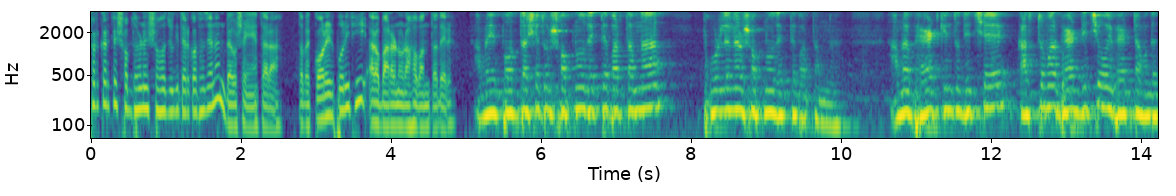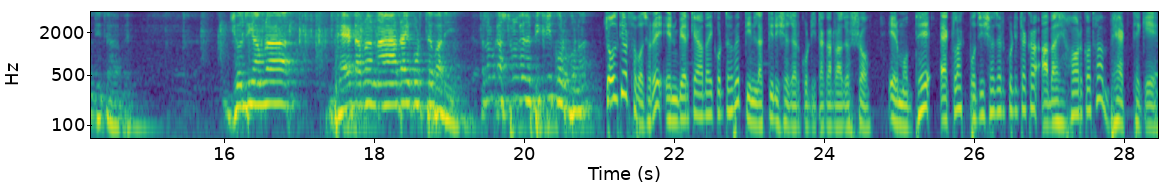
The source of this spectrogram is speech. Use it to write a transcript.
সরকারকে সব ধরনের সহযোগিতার কথা জানান ব্যবসায়ী নেতারা। তবে করের পরিধি আরও বাড়ানোর আহ্বান তাদের। আমরা এই পদ্মা সেতুর স্বপ্নও দেখতে পারতাম না ফোর লেনের স্বপ্নও দেখতে পারতাম না। আমরা ভ্যাট কিন্তু দিচ্ছে কাস্টমার ভ্যাট দিচ্ছে ওই ভ্যাটটা আমাদের দিতে হবে। যদি আমরা ভ্যাট আমরা না আদায় করতে পারি চলতি অর্থ বছরে এনবিআরকে আদায় করতে হবে তিন লাখ তিরিশ হাজার কোটি টাকার রাজস্ব। এর মধ্যে এক লাখ পঁচিশ হাজার কোটি টাকা আদায় হওয়ার কথা ভ্যাট থেকে।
